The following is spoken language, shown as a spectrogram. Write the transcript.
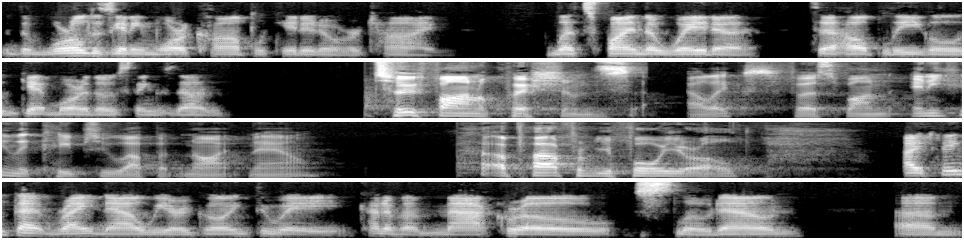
the world is getting more complicated over time let's find a way to to help legal get more of those things done. Two final questions, Alex. First one anything that keeps you up at night now, apart from your four year old? I think that right now we are going through a kind of a macro slowdown. Um,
